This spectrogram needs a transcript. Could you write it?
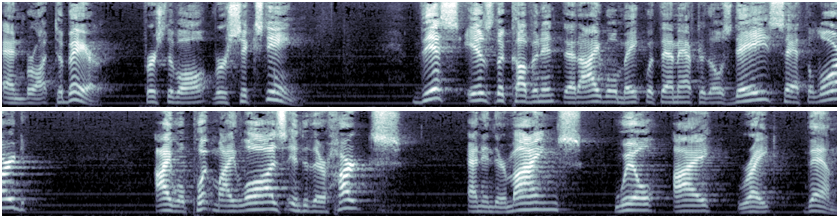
and brought to bear. First of all, verse 16. This is the covenant that I will make with them after those days, saith the Lord. I will put my laws into their hearts, and in their minds will I write them.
